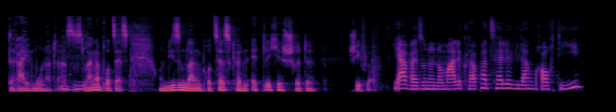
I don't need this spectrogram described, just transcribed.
Drei Monate. Das mhm. ist ein langer Prozess. Und in diesem langen Prozess können etliche Schritte schieflaufen. Ja, weil so eine normale Körperzelle, wie lange braucht die?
